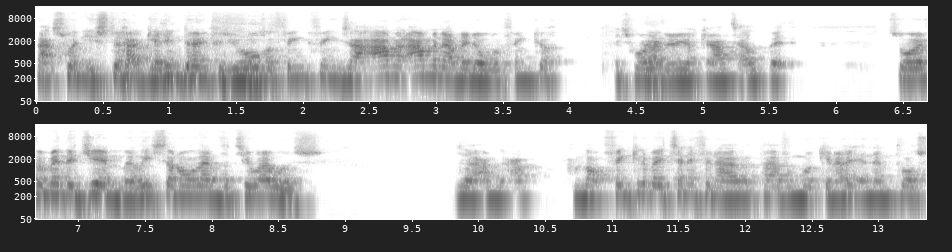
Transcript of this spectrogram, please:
that's when you start getting down because you overthink things. I, I'm, I'm an avid overthinker. It's what yeah. I do. I can't help it. So if I'm in the gym, at least I know them for two hours. I'm, I'm not thinking about anything apart from working out. And then plus,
